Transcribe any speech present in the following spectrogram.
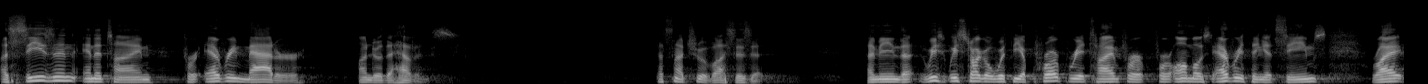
a season and a time for every matter under the heavens. That's not true of us, is it? I mean, the, we, we struggle with the appropriate time for, for almost everything, it seems, right?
